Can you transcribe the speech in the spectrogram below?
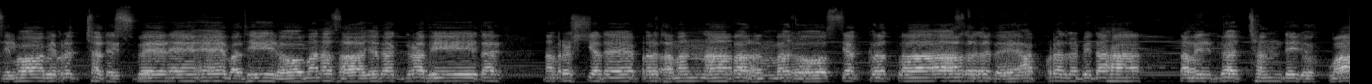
सिमो विपृच्छति स्वेनेव धीरो मनसा यदग्रभीत् न मृष्यते प्रथमन्नापरम् वचोऽस्य कृत्वा सजते अप्रदृपितः। तमिद्गच्छन्ति जुह्वा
